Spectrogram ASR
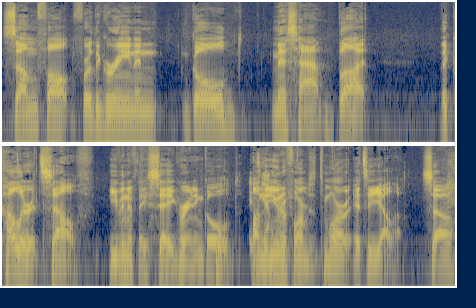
some fault for the green and gold mishap, but the color itself, even if they say green and gold, It's on the uniforms it's more it's a yellow. So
